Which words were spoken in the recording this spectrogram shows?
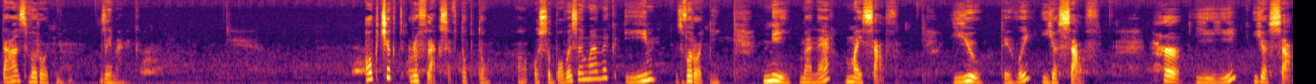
та зворотнього займенника. Object reflexive, тобто особовий займенник і зворотній. Мій, мене, myself. You, ти ви, yourself. Her, її, yourself.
